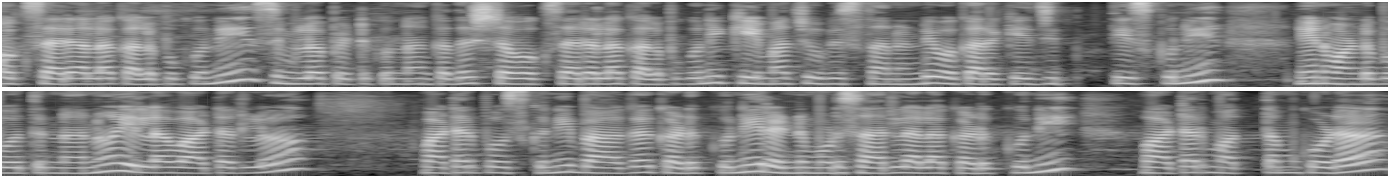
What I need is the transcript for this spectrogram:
ఒకసారి అలా కలుపుకుని సిమ్లో పెట్టుకున్నాం కదా. స్టవ్ ఒకసారి అలా కలుపుకుని కీమా చూపిస్తానండి. ఒక అర కేజీ తీసుకుని నేను వండబోతున్నాను. ఇలా వాటర్లో వాటర్ పోసుకుని బాగా కడుక్కుని రెండు మూడు సార్లు అలా కడుక్కుని వాటర్ మొత్తం కూడా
